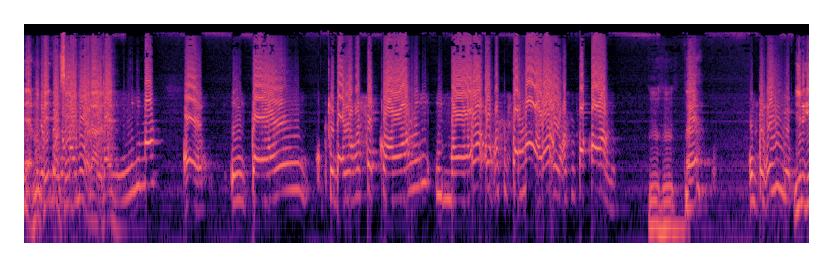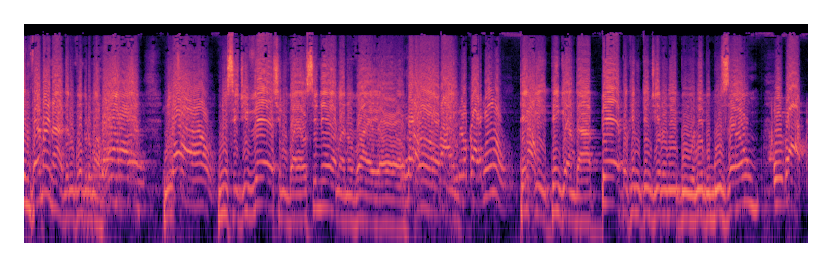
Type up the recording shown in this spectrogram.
É, não tem condição de morar, né? mínima, é. Então, porque daí ou você come e mora, ou você só mora, ou você só come. Uhum. É. Entende? E, e, não vai mais nada, não compra uma roupa, não, não. não, se diverte, não vai ao cinema, não vai ao. Não, não vai em lugar nenhum. Tem que, tem que andar a pé, porque não tem dinheiro nem pro, nem pro busão. Exato.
